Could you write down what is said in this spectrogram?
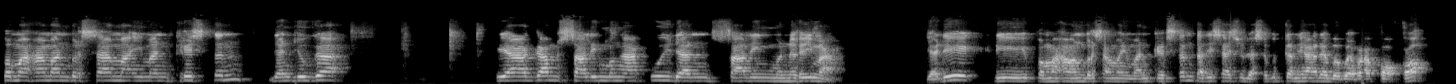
pemahaman bersama iman Kristen dan juga piagam saling mengakui dan saling menerima. Jadi di pemahaman bersama iman Kristen tadi saya sudah sebutkan ya ada beberapa pokok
